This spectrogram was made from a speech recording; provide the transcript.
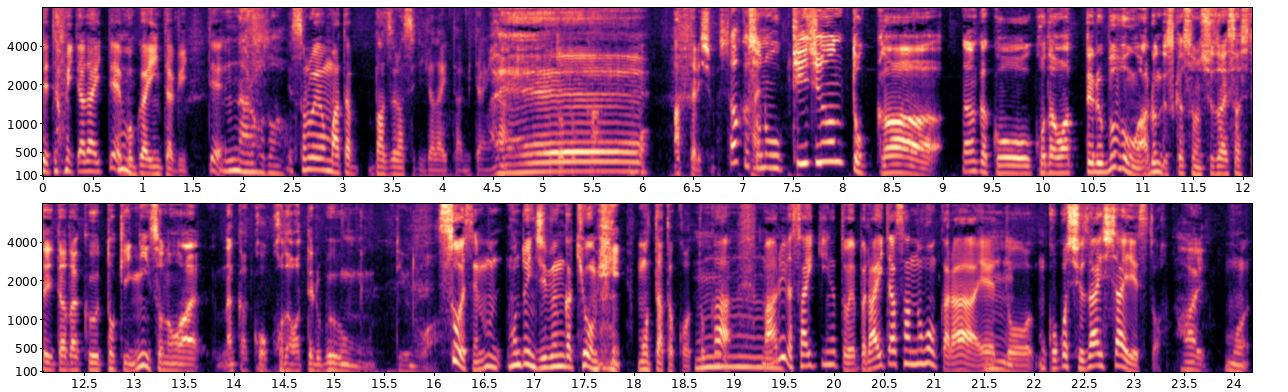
えていただいて、うん。僕がインタビュー行って、なるほど。でそれをまたバズらせていただいたみたいなこととかへもあったりしました。なんかその基準とか、なんかこう、こだわってる部分はあるんですか？その取材させていただくときに、その、あなんかこう、こだわってる部分っていうのは。そうですね。もう本当に自分が興味持ったとことか、うんまあ、あるいは最近だと、やっぱライターさんの方から、えっ、と、もうここ取材したいですと。はい。もう、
